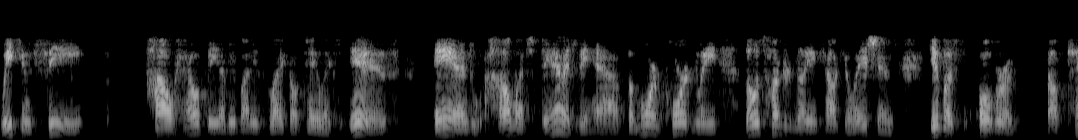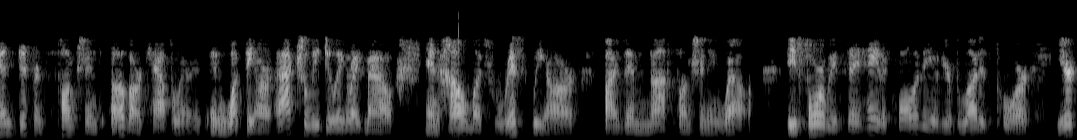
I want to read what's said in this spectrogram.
we can see how healthy everybody's glycocalyx is and how much damage they have. But more importantly, those 100 million calculations give us over about 10 different functions of our capillaries and what they are actually doing right now and how much risk we are by them not functioning well. Before we'd say, hey, the quality of your blood is poor, you're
